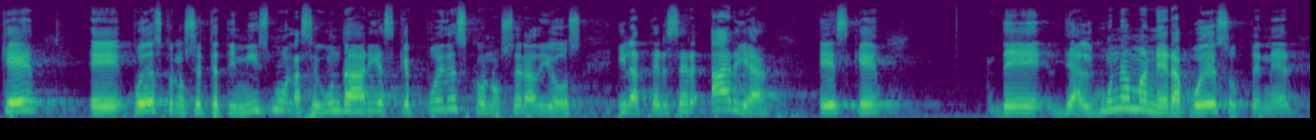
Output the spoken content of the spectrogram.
que eh, puedes conocerte a ti mismo, la segunda área es que puedes conocer a Dios y la tercera área es que de, de alguna manera puedes obtener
